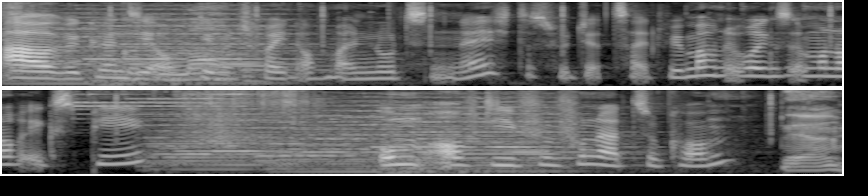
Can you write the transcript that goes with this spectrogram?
Aber wir können sie auch Guten Morgen. dementsprechend auch mal nutzen, nicht? Das wird ja Zeit. Wir machen übrigens immer noch XP, um auf die 500 zu kommen. Ja?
